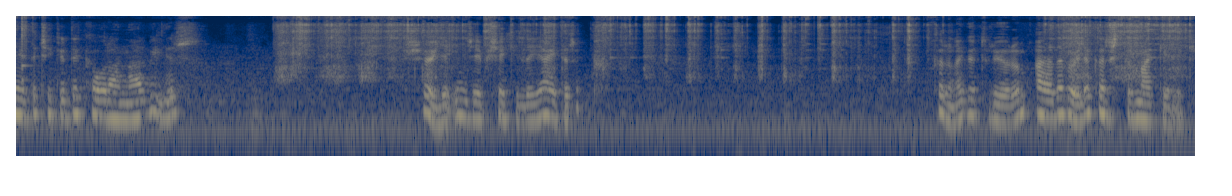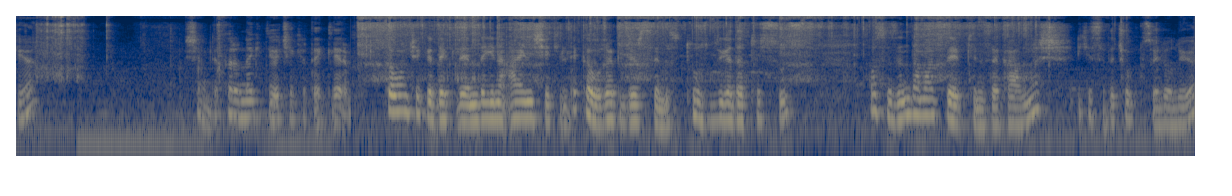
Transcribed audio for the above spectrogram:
Evde çekirdek kavuranlar bilir. Şöyle ince bir şekilde yaydırıp fırına götürüyorum. Arada böyle karıştırmak gerekiyor. Şimdi fırına gidiyor çekirdeklerim. Kavun çekirdeklerini de yine aynı şekilde kavurabilirsiniz. Tuzlu ya da tuzsuz. O sizin damak zevkinize kalmış. İkisi de çok güzel oluyor.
